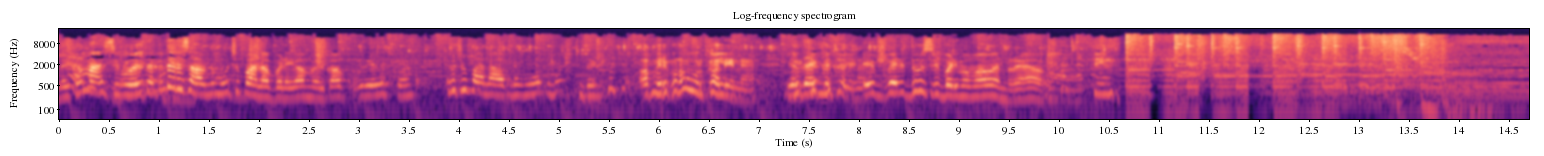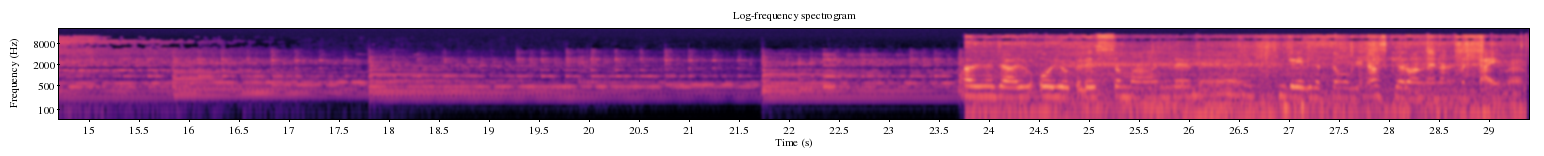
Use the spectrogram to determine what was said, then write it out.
देखा मासी बोल था ना तेरे सामने मुँह छुपाना पड़ेगा मेरे को आप पूरे क्यों छुपाना आपने मुँह अपना। देख। अब मेरे को ना उर्का लेना है। ये देख एक मेरी दूसरी बड़ी मम्मा बन रहे हैं आप। अभी मैं जा रही हूँ ओरियो के लिए सामान लेने। ग्रेवी खत्म हो गई ना, उसके और ऑनलाइन आने में टाइम है।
